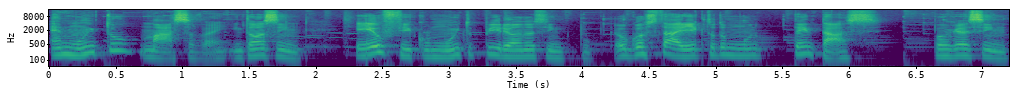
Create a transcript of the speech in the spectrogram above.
é muito massa, velho. Então, assim, eu fico muito pirando, assim, eu gostaria que todo mundo tentasse. Porque, assim,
